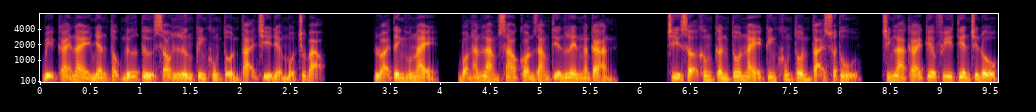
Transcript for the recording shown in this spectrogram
bị cái này nhân tộc nữ tử sau lưng kinh khủng tồn tại chỉ điểm một chút bạo. Loại tình huống này, bọn hắn làm sao còn dám tiến lên ngăn cản? Chỉ sợ không cần tôn này kinh khủng tồn tại xuất thủ, chính là cái kia phi tiên chiến đồ,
